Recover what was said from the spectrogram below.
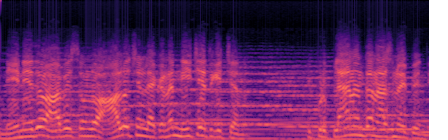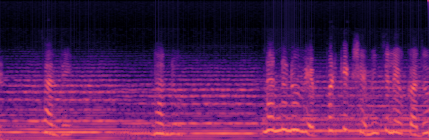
నేనేదో ఆవేశంలో ఆలోచన లేకుండా నీ చేతికి ఇచ్చాను. ఇప్పుడు ప్లాన్ అంతా నాశనం అయిపోయింది. సందీప్ నన్ను నన్ను నువ్వు ఎప్పటికీ క్షమించలేవు కదూ?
